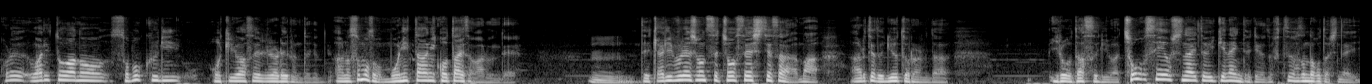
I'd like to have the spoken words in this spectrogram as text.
これ、割とあの、素朴に置き忘れられるんだけど、あの、そもそもモニターに個体差があるんで、うん。で、キャリブレーションって調整してさ、まあ、ある程度ニュートラルな色を出すには調整をしないといけないんだけれど、普通はそんなことはしない。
